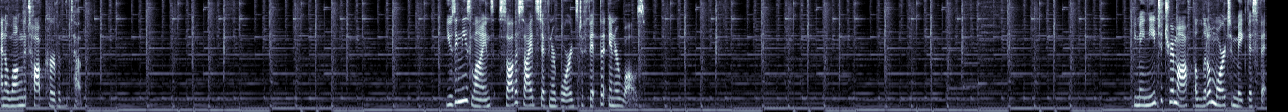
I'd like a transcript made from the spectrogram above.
and along the top curve of the tub. Using these lines, saw the side stiffener boards to fit the inner walls. You may need to trim off a little more to make this fit.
